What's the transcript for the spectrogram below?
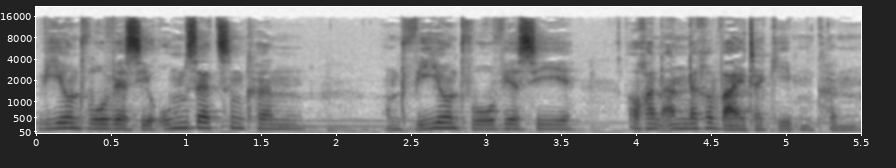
wie und wo wir sie umsetzen können und wie und wo wir sie auch an andere weitergeben können.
